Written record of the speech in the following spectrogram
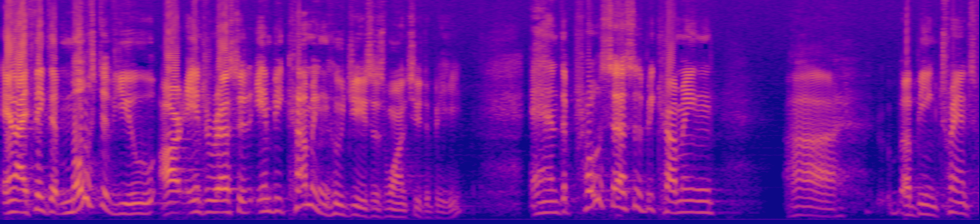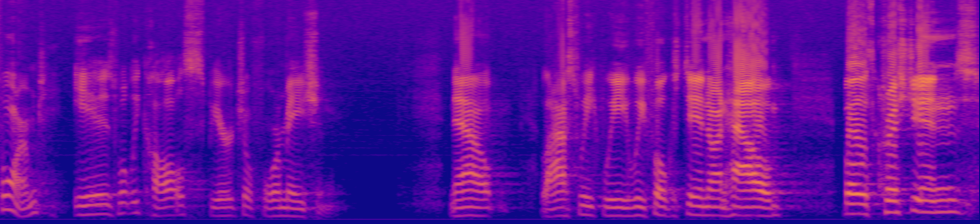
And I think that most of you are interested in becoming who Jesus wants you to be. And the process of becoming, uh, of being transformed, is what we call spiritual formation. Now, last week we, we focused in on how both Christians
